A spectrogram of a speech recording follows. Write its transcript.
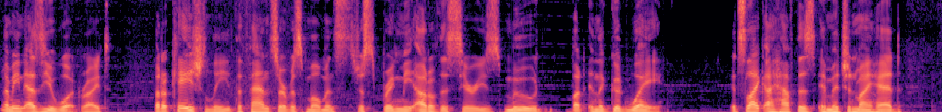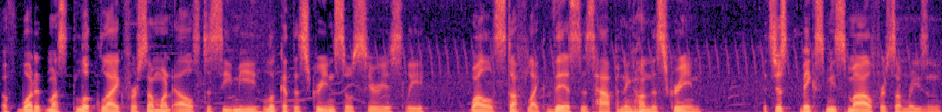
I mean, as you would, right? But occasionally, the fan service moments just bring me out of the series mood, but in a good way. It's like I have this image in my head of what it must look like for someone else to see me look at the screen so seriously while stuff like this is happening on the screen. It just makes me smile for some reason.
